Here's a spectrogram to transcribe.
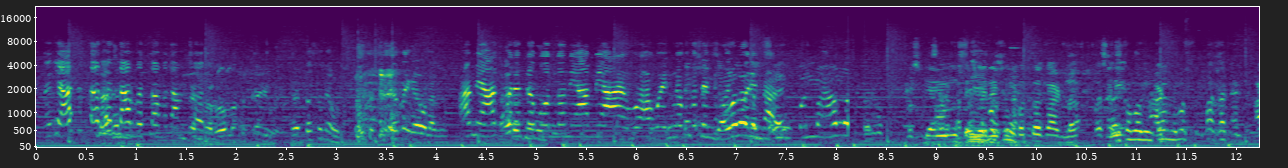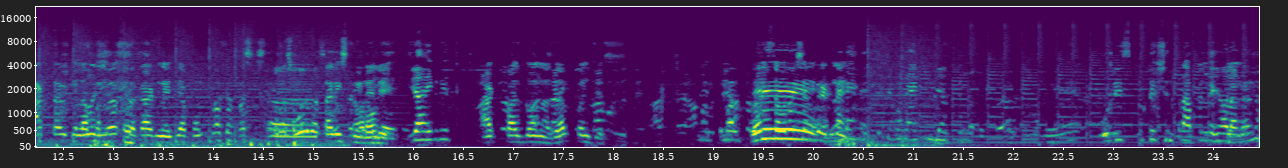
म्हणजे असं चालत लांबत लांबत आमचं ठरवलं तर काही होईल तर तसं नाही होत Protection त्यांना घ्यावं लागेल आम्ही आजपर्यंत बोललो नाही आम्ही आ- आलो. पत्र काढलं आठ तारखेला आपण रस्ता काढण्याची आपण अं, तारीख ठेवलेली आहे. या इकडे आठ पाच दोन हजार पंचवीस तुम्हाला पोलीस संरक्षण भेटणार नाही. त्याच्यामध्ये फक्त. पोलीस प्रोटेक्शन तर आपल्याला घ्यावं लागेल ना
